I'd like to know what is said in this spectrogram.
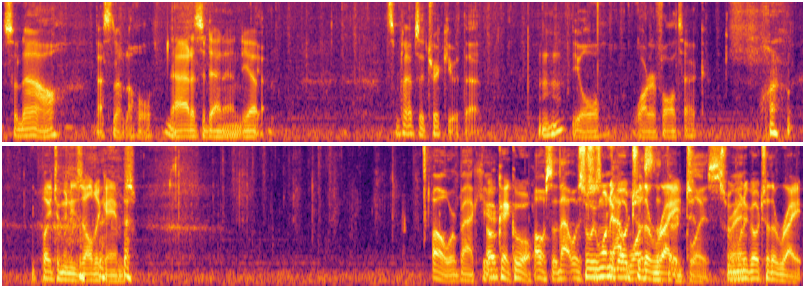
So now that's not a hole. That is a dead end. Yep. Sometimes they trick you with that. Mm-hmm. The old waterfall tech. You play too many Zelda games. Oh, we're back here. Okay, cool. Oh, so that was. So we want to go to the, right. Place, so we want to go to the right.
